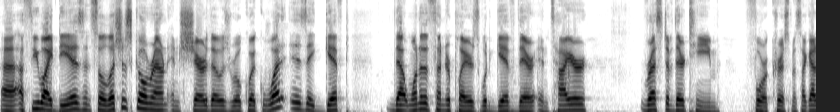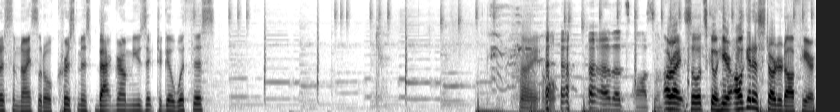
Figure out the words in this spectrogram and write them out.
uh, a few ideas, and so let's just go around and share those real quick. What is a gift that one of the Thunder players would give their entire rest of their team for Christmas? I got us some nice little Christmas background music to go with this. All right. That's awesome. All right, so let's go here. I'll get us started off here.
